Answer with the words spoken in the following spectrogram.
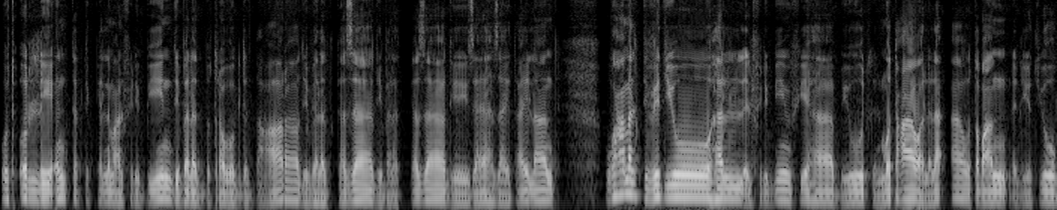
وتقول لي أنت بتتكلم على الفلبين دي بلد بتروج للدعارة دي بلد كذا دي بلد كذا دي زيها زي تايلاند. وعملت فيديو هل الفلبين فيها بيوت للمتعة ولا لأ؟ وطبعا اليوتيوب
